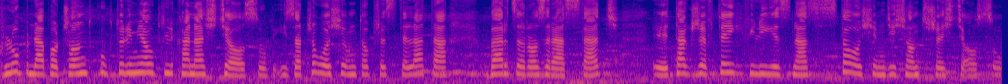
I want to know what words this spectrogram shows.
klub na początku, który miał kilkanaście osób i zaczęło się to przez te lata bardzo rozrastać. Y, Także w tej chwili jest nas 186 osób.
